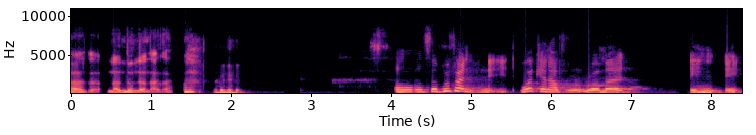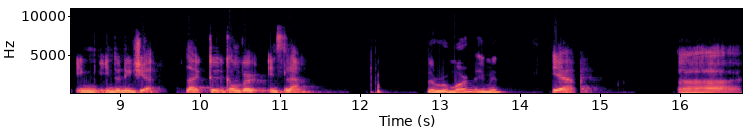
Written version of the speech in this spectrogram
uh, no, no, no, no, no. Uh, so, Bhuvan, what kind of Roma in, in in Indonesia like to convert Islam? The rumor, you mean? Yeah. uh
